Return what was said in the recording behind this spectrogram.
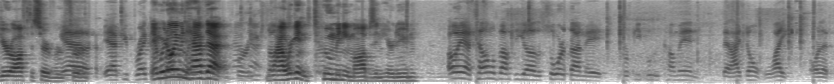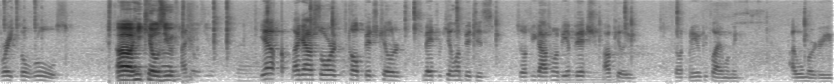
you're off the server Yeah, for. yeah, if you break And we don't even have that- Wow, we're getting too many mobs in here, dude. Oh yeah, tell them about the uh, the sword that I made for people who come in that I don't like or that break the rules. Uh, he kills you. I, yep, I got a sword. It's called Bitch Killer. It's made for killing bitches. So if you guys want to be a bitch, I'll kill you. Don't even be playing with me. I will murder you.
